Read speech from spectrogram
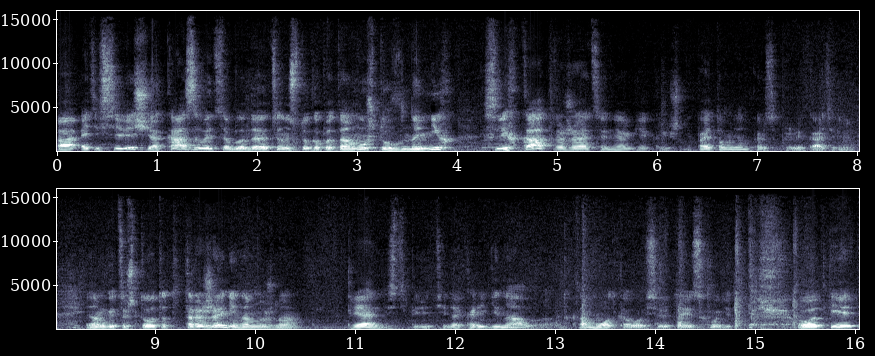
а эти все вещи, оказывается, обладают ценностью только потому, что на них слегка отражается энергия Кришны. Поэтому мне он кажется привлекательным. И нам говорится, что вот это отражение нам нужно к реальности перейти, да, к оригиналу, к тому, от кого все это исходит. Вот. И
